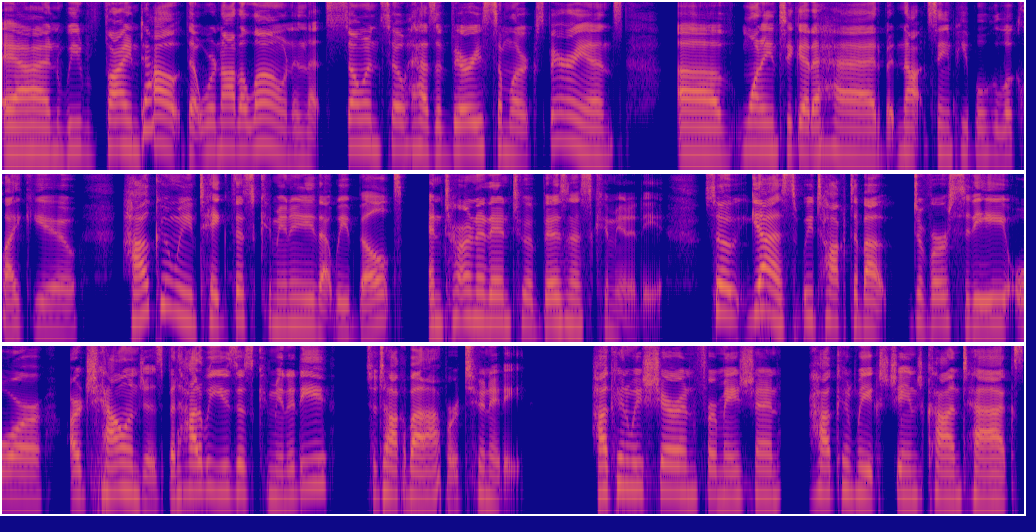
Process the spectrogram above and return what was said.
and we'd find out that we're not alone and that so and so has a very similar experience of wanting to get ahead but not seeing people who look like you how can we take this community that we built and turn it into a business community? So yes we talked about diversity or our challenges but how do we use this community to talk about opportunity? How can we share information? How can we exchange contacts?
